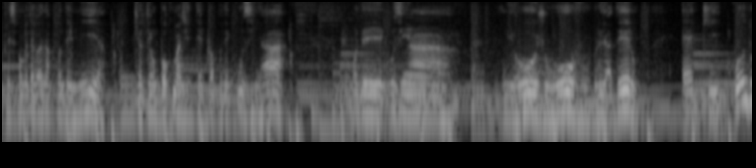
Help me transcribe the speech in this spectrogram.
principalmente agora na pandemia, que eu tenho um pouco mais de tempo para poder cozinhar, poder cozinhar miojo, ovo, brigadeiro, é que quando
